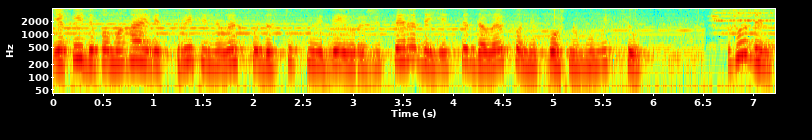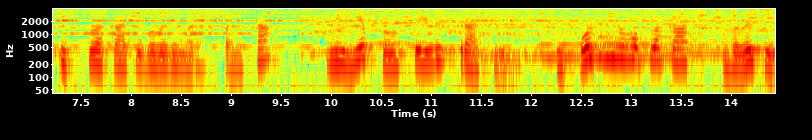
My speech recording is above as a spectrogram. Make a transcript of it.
який допомагає відкрити нелегко доступну ідею режисера, дається далеко не кожному митцю. Жоден із плакатів Володимира Шпанька не є просто ілюстрацією, і кожен його плакат великий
